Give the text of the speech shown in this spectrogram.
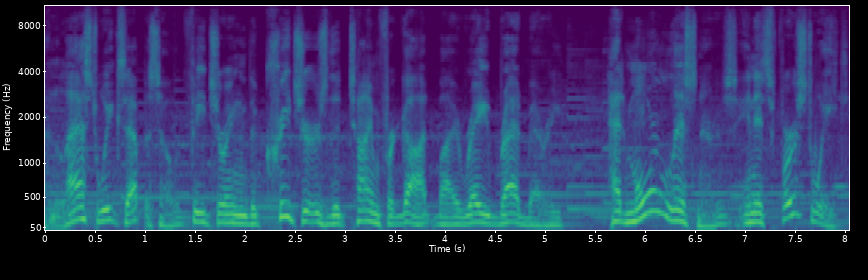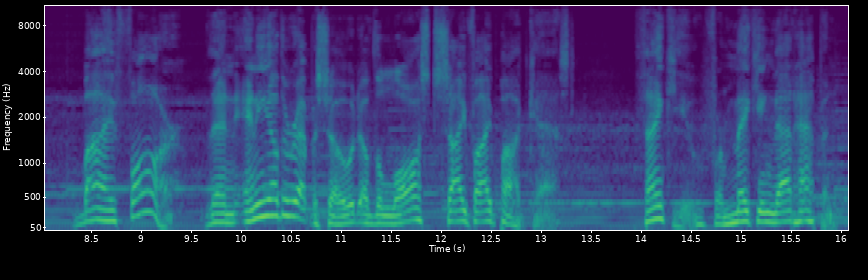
And last week's episode, featuring The Creatures That Time Forgot by Ray Bradbury, had more listeners in its first week by far than any other episode of the Lost Sci Fi Podcast. Thank you for making that happen.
